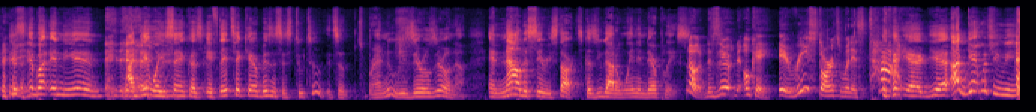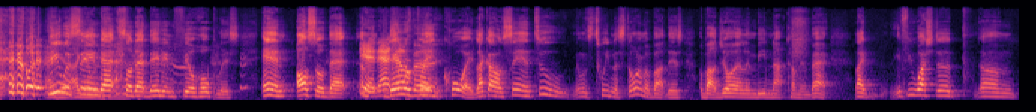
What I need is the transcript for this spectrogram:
but in the end, I get what he's saying because if they take care of business, it's 2 2. It's, a, it's brand new. He's 0 0 now. And now the series starts because you got to win in their place. No, the zero. Okay, it restarts when it's tied. yeah, yeah, I get what you mean. He get- was saying that so that they didn't feel hopeless. And also that, Yeah, mean, that- they that were the- playing coy. Like I was saying too, I was tweeting a storm about this, about Joel Embiid not coming back. Like, if you watch the um,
